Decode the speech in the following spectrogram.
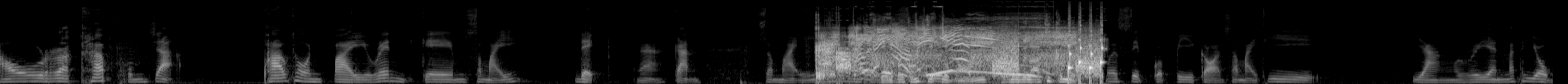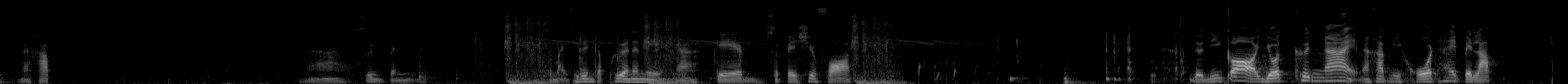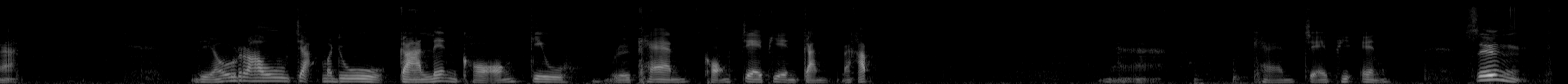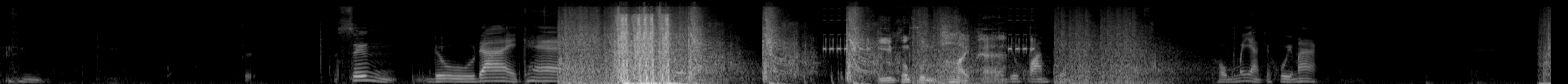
เอาละครับผมจะพาทุกทนไปเล่นเกมสมัยเด็กนะกันสมัยเราไปถึงจุดจบหมายในเวลาที่กำหนดเมื่อสิบกว่าปีก่อนสมัยที่ยังเรียนมัธยมนะครับนะซึ่งเป็นสมัยที่เล่นกับเพื่อนนั่นเองนะ เกม Special Force เดี๋ยวนี้ก็ยศขึ้นง่ายนะครับ มีโค้ดให้ไปรับนะเดี๋ยวเราจะมาดูการเล่นของกิลหรือแคนของ JPN กันนะครับแคน JPN ซึ่ง ซึ่งดูได้แค่ ทีมของคุณพ่ายแพ้ ดูความเก่งนะครับผมไม่อยากจะคุยมาก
